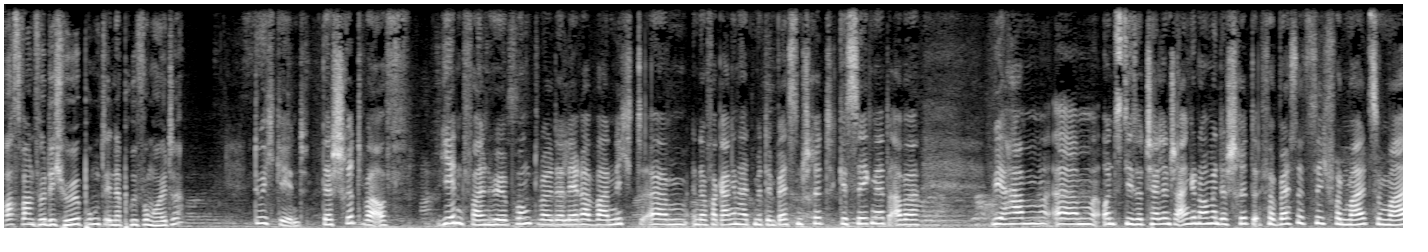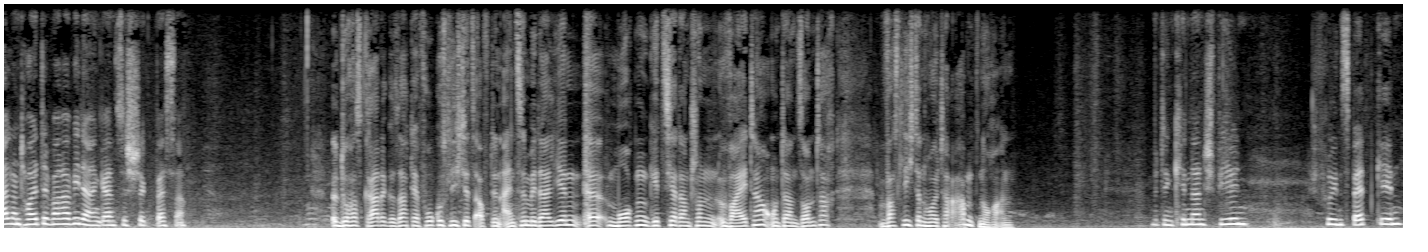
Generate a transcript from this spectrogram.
Was waren für dich Höhepunkte in der Prüfung heute? Durchgehend. Der Schritt war auf jeden Fall ein Höhepunkt, weil der Lehrer war nicht ähm, in der Vergangenheit mit dem besten Schritt gesegnet, aber wir haben ähm, uns dieser Challenge angenommen. Der Schritt verbessert sich von Mal zu Mal und heute war er wieder ein ganzes Stück besser. Du hast gerade gesagt, der Fokus liegt jetzt auf den Einzelmedaillen. Äh, morgen es ja dann schon weiter und dann Sonntag. Was liegt dann heute Abend noch an? Mit den Kindern spielen, früh ins Bett gehen,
